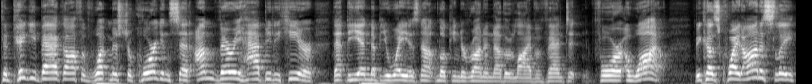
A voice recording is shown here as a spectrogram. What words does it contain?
to piggyback off of what Mr. Corgan said, I'm very happy to hear that the NWA is not looking to run another live event for a while. Because, quite honestly,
